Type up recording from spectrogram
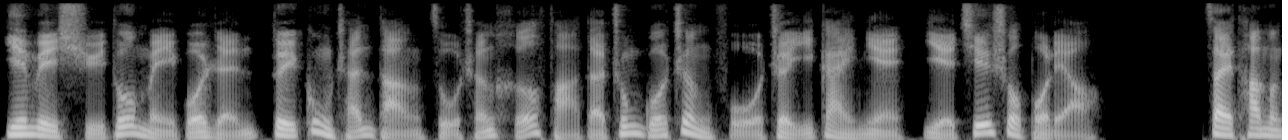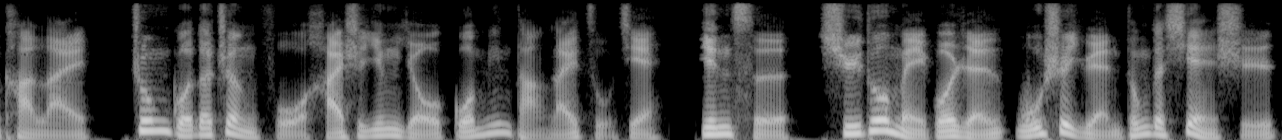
因为许多美国人对共产党组成合法的中国政府这一概念也接受不了，在他们看来，中国的政府还是应由国民党来组建，因此，许多美国人无视远东的现实。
